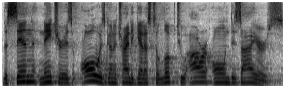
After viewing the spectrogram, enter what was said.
The sin nature is always going to try to get us to look to our own desires.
